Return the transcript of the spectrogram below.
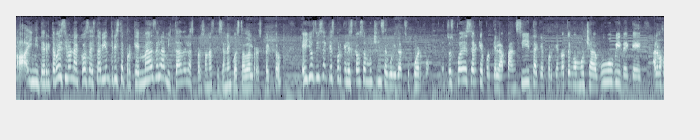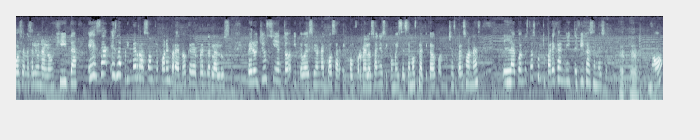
Ay, mi Terry, te voy a decir una cosa, está bien triste porque más de la mitad de las personas que se han encuestado al respecto, ellos dicen que es porque les causa mucha inseguridad su cuerpo. Entonces puede ser que porque la pancita, que porque no tengo mucha boobie, de que a lo mejor se me sale una lonjita. Esa es la primera razón que ponen para no querer prender la luz. Pero yo siento, y te voy a decir una cosa, conforme a los años y como dices, hemos platicado con muchas personas, la, cuando estás con tu pareja ni te fijas en eso. uh-uh. ¿no?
